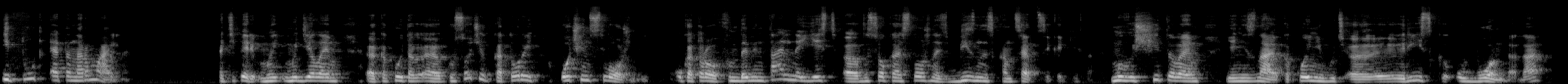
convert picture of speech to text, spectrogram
И тут это нормально. А теперь мы, мы делаем э, какой-то э, кусочек, который очень сложный, у которого фундаментально есть э, высокая сложность бизнес-концепций каких-то. Мы высчитываем, я не знаю, какой-нибудь риск у бонда, да,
